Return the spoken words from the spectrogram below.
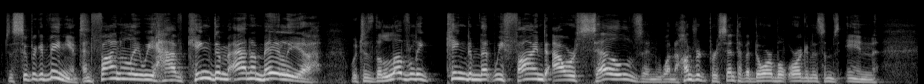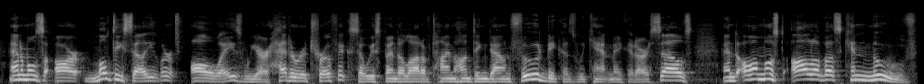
which is super convenient. And finally, we have Kingdom Animalia, which is the lovely kingdom that we find ourselves and 100% of adorable organisms in. Animals are multicellular, always. We are heterotrophic, so we spend a lot of time hunting down food because we can't make it ourselves. And almost all of us can move,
